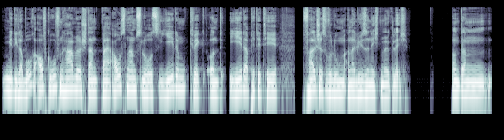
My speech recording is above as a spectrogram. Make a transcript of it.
mir die Labore aufgerufen habe, stand bei ausnahmslos jedem Quick und jeder PTT falsches Volumenanalyse nicht möglich. Und dann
